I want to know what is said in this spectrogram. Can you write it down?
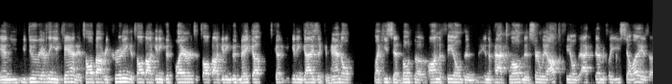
and you, you do everything you can. It's all about recruiting. It's all about getting good players. It's all about getting good makeup It's got getting guys that can handle, like you said, both uh, on the field and in the Pac-12, and then certainly off the field academically. UCLA is a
